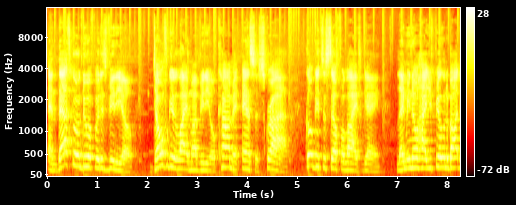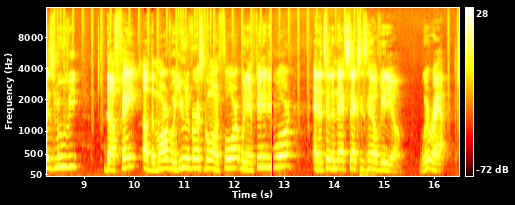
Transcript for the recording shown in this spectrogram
And that's going to do it for this video. Don't forget to like my video, comment, and subscribe. Go get yourself a life game. Let me know how you feeling about this movie, the fate of the Marvel Universe going forward with Infinity War, and until the next Sex is Hell video, we're wrapped.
